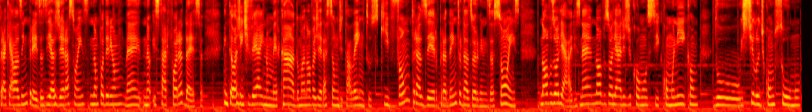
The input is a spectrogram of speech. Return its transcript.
para aquelas empresas e as gerações não poderiam né, estar fora dessa. Então, a gente vê aí no mercado uma nova geração de talentos que vão trazer para para dentro das organizações novos olhares, né? Novos olhares de como se comunicam, do estilo de consumo,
